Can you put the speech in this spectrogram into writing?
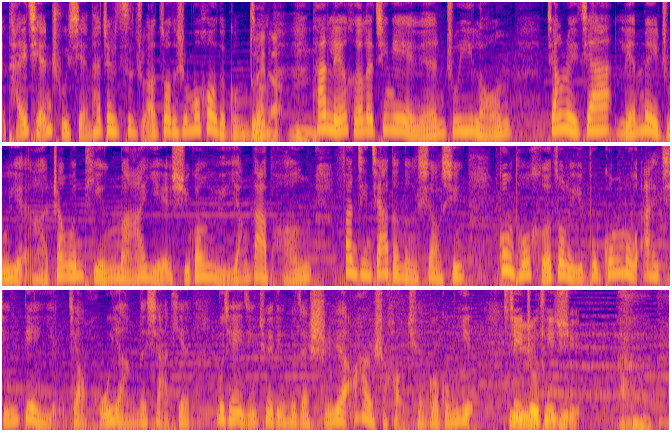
台台前出现。他这次主要做的是幕后的工作。对的，嗯，他联合了青年演员朱一龙、姜瑞佳联袂主演啊，张文婷、马野、徐光宇、杨大鹏、范进佳等等笑星，共同合作了一部公路爱情电影，叫《胡杨的夏天》。目前已经确定会在十月二十号全国公映。记主题曲，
